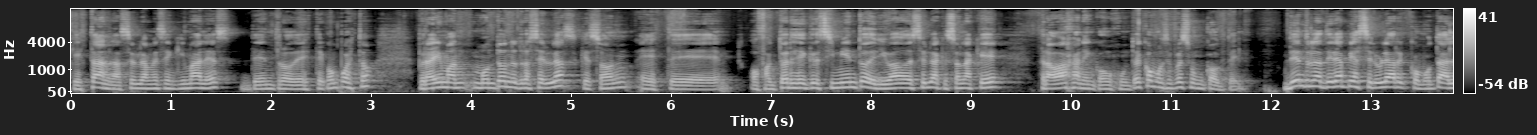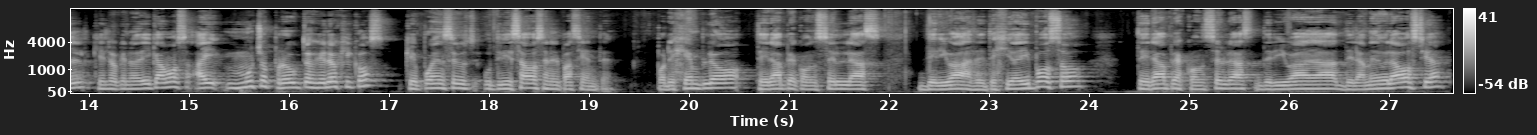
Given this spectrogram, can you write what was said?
que están las células mesenquimales dentro de este compuesto, pero hay un montón de otras células que son este, o factores de crecimiento derivados de células que son las que trabajan en conjunto. Es como si fuese un cóctel. Dentro de la terapia celular como tal, que es lo que nos dedicamos, hay muchos productos biológicos que pueden ser utilizados en el paciente. Por ejemplo, terapia con células derivadas de tejido adiposo, terapias con células derivadas de la médula ósea.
